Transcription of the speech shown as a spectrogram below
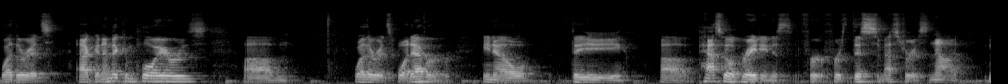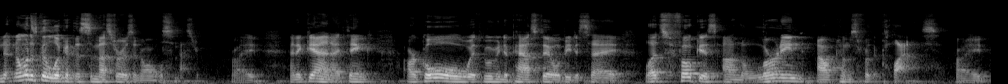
whether it's academic employers, um, whether it's whatever, you know, the uh, pass-fail grading is for, for this semester is not, no, no one is going to look at this semester as a normal semester, right? And again, I think our goal with moving to pass-fail would be to say, let's focus on the learning outcomes for the class, right?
